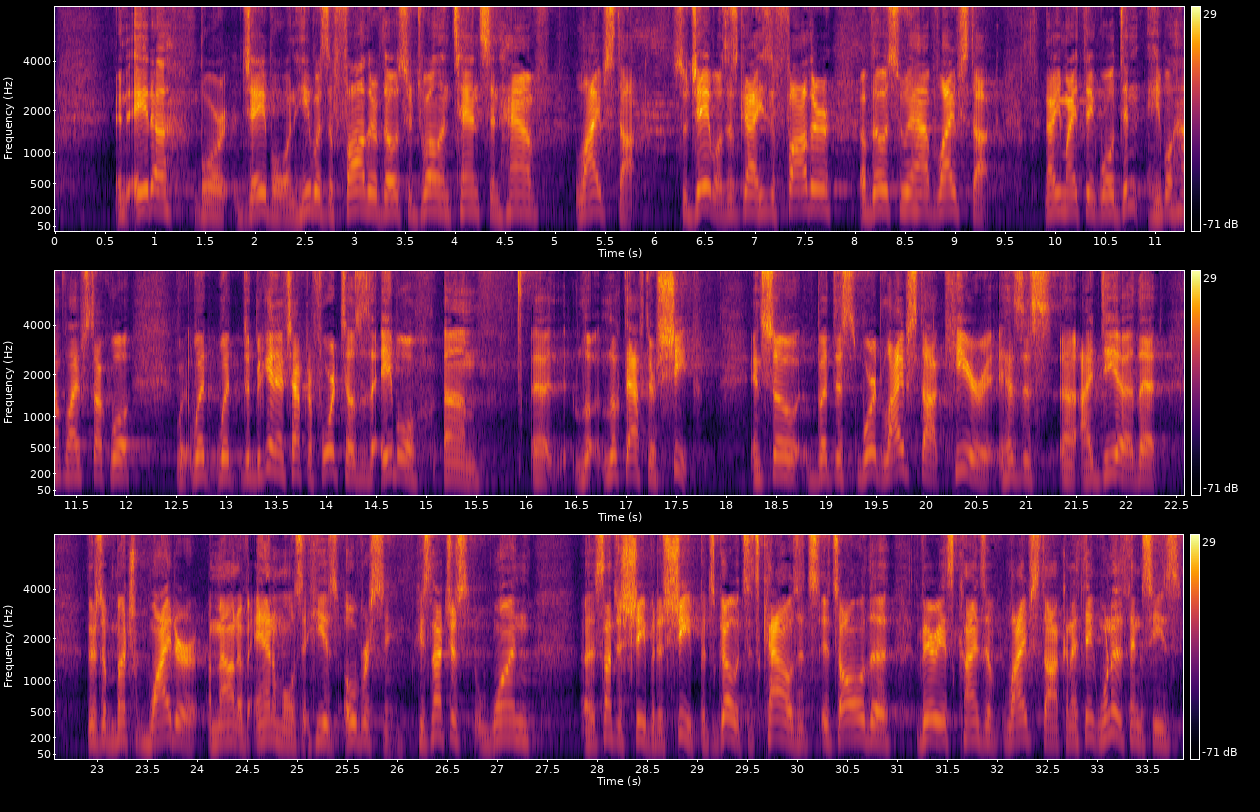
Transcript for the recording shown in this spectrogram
And Adah bore Jabal, and he was the father of those who dwell in tents and have livestock. So Jabal is this guy, he's the father of those who have livestock. Now you might think, well, didn't Abel have livestock? Well, what, what the beginning of chapter 4 tells us that Abel um, uh, lo- looked after sheep. And so, but this word livestock here has this uh, idea that there's a much wider amount of animals that he is overseeing. He's not just one, uh, it's not just sheep, but it's sheep, it's goats, it's cows, it's, it's all the various kinds of livestock. And I think one of the things he's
